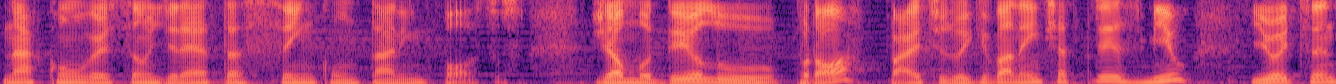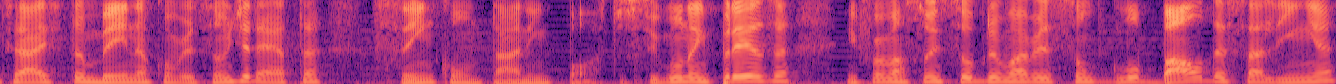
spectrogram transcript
na conversão direta sem contar impostos. Já o modelo Pro parte do equivalente a R$ 3.800 também na conversão direta sem contar impostos. Segundo a empresa, informações sobre uma versão global dessa linha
